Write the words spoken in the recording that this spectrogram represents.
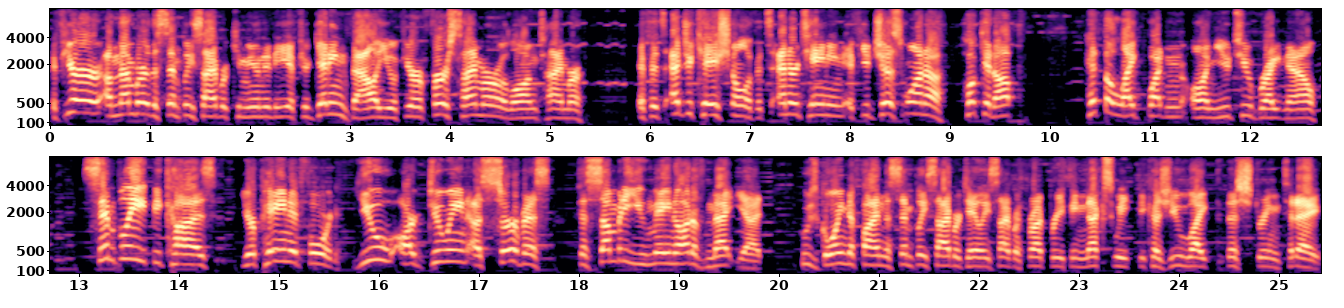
if you're a member of the Simply Cyber community, if you're getting value, if you're a first timer or a long timer, if it's educational, if it's entertaining, if you just want to hook it up, hit the like button on YouTube right now simply because you're paying it forward. You are doing a service to somebody you may not have met yet who's going to find the Simply Cyber Daily Cyber Threat Briefing next week because you liked this stream today.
